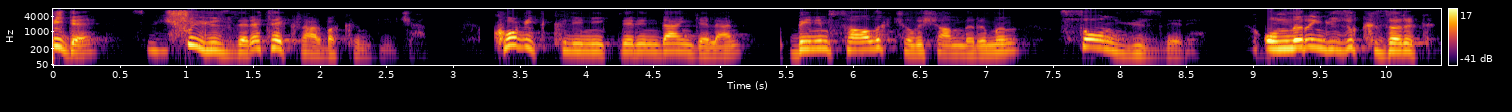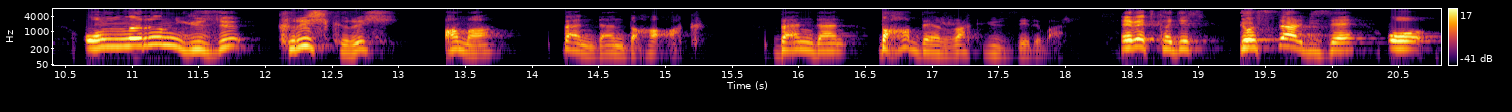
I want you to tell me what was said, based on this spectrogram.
Bir de şu yüzlere tekrar bakın diyeceğim. Covid kliniklerinden gelen benim sağlık çalışanlarımın son yüzleri. Onların yüzü kızarık. Onların yüzü kırış kırış ama benden daha ak. Benden daha berrak yüzleri var. Evet Kadir göster bize o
